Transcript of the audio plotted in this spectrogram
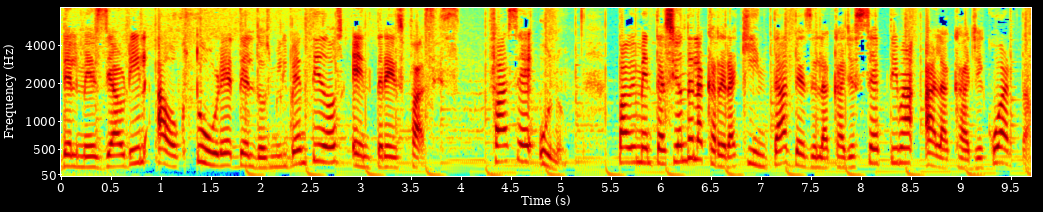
del mes de abril a octubre del 2022 en tres fases. Fase 1. Pavimentación de la carrera quinta desde la calle séptima a la calle cuarta,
